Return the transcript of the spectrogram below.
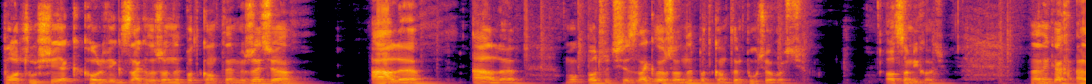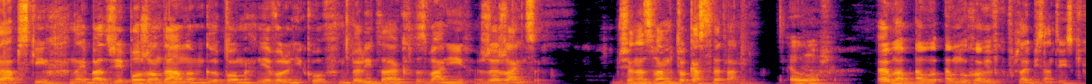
poczuł się jakkolwiek zagrożony pod kątem życia, ale, ale mógł poczuć się zagrożony pod kątem płciowości. O co mi chodzi? Na rynkach arabskich najbardziej pożądaną grupą niewolników byli tak zwani rzeżańcy. Dzisiaj nazywamy to kastratami. Eunusz. Eula- eu- Eunuchowie w kulturach bizantyjskich.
